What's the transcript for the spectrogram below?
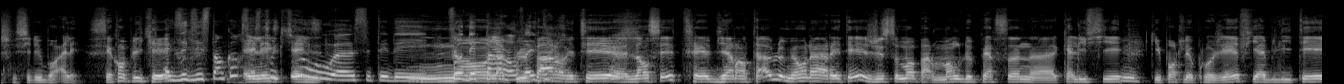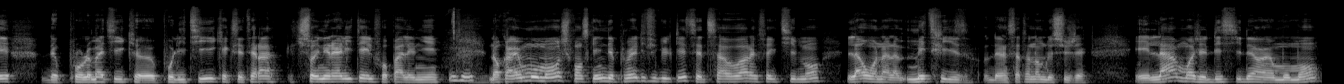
Je me suis dit bon, allez, c'est compliqué. Elles existent encore ces structures ou euh, c'était des non, faux départs La plupart ont été euh, lancées, très bien rentables, mais on a arrêté justement par manque de personnes euh, qualifiées mm. qui portent le projet, fiabilité, des problématiques politiques, etc., qui sont une réalité. Il faut pas les nier. Mm-hmm. Donc à un moment, je pense qu'une des premières difficultés, c'est de savoir effectivement là où on a la maîtrise d'un certain nombre de sujets. Et là, moi, j'ai décidé à un moment,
